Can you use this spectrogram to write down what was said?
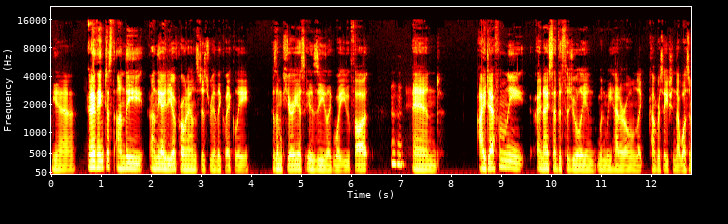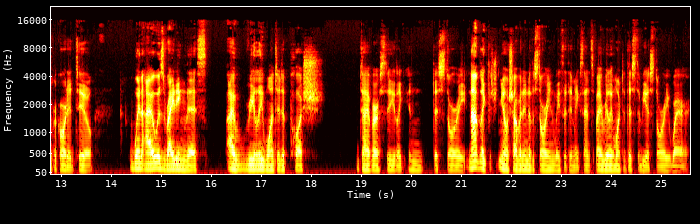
yeah. And i think just on the on the idea of pronouns just really quickly because i'm curious izzy like what you thought. Mhm. and i definitely and i said this to julian when we had our own like conversation that wasn't recorded too. When i was writing this i really wanted to push diversity like in this story not like you know shove it into the story in ways that didn't make sense but i really wanted this to be a story where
